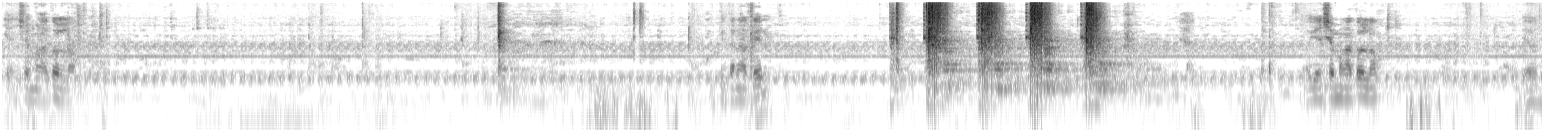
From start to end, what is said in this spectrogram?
Yan siya mga tol, no? Higpitan natin. Yan. Ayan siya mga tol, no? Yan.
